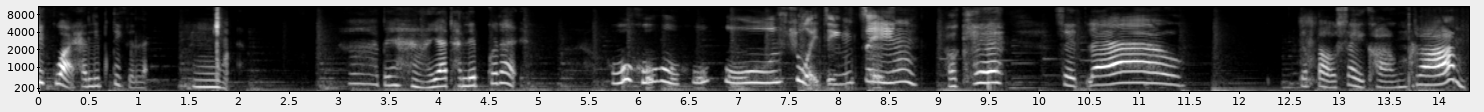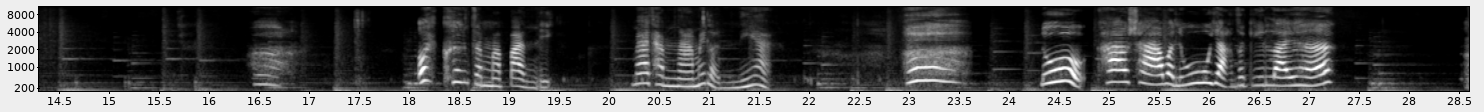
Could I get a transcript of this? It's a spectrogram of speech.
ดีกว่าทาลิปสติกกันแหละไปหายาทาลิปก็ได้โอ้โหโอ้โหโอ้โหสวยจริงๆ โอเค เสร็จแล้ว กระเป๋าใส่ของพร้อมโอ๊ยเครื่องจะมาปั่นอีก แม่ทำน้ำไม่เหรอเนี่ย ลูก ข้าวเช้าว่ะลูกอยากจะกินอะไรฮะเอ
